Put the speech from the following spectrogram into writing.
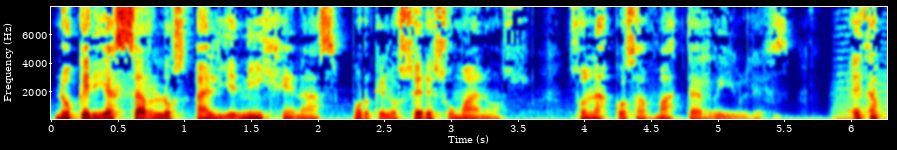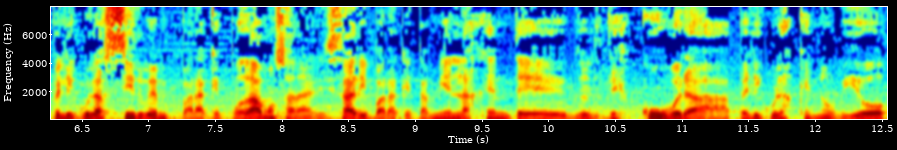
no quería ser los alienígenas porque los seres humanos son las cosas más terribles. Estas películas sirven para que podamos analizar y para que también la gente descubra películas que no vio,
